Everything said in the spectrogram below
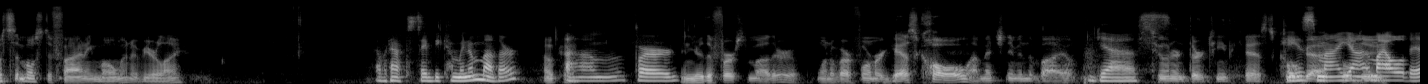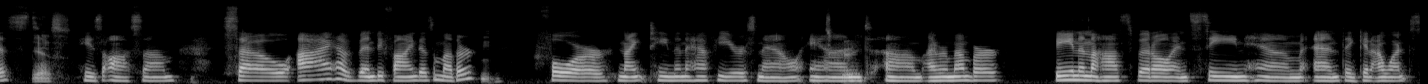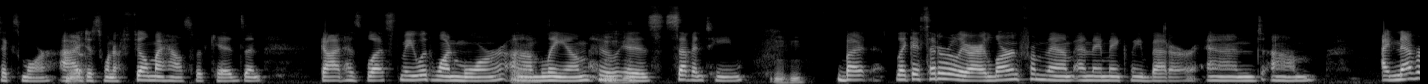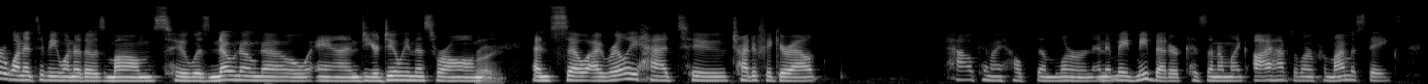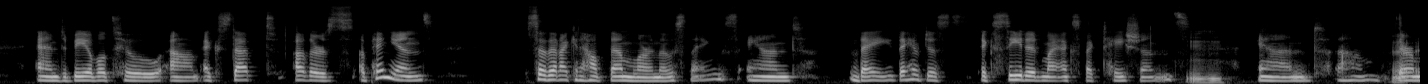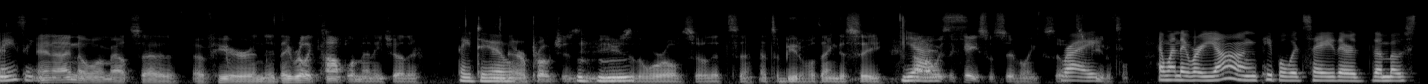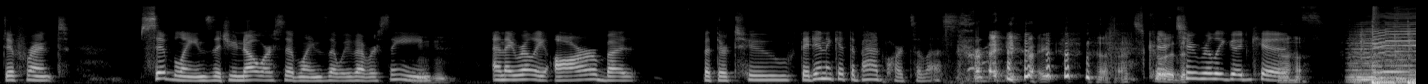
What's the most defining moment of your life? I would have to say becoming a mother. Okay. Um, for and you're the first mother of one of our former guests, Cole. I mentioned him in the bio. yes, 213th guest. Cool he's guy, my cool young, my oldest. Yes. He's awesome. So I have been defined as a mother Mhm. for 19 and a half years now. And um, I remember being in the hospital and seeing him and thinking, I want six more. I just want to fill my house with kids. And God has blessed me with one more, um, Liam, who is Mhm. 17. hmm But like I said earlier, I learn from them and they make me better. And um, I never wanted to be one of those moms who was no, no, no, and you're doing this wrong. Right. And so I really had to try to figure out how can I help them learn. And it made me better because then I'm like, I have to learn from my mistakes and to be able to um, accept others' opinions so that I can help them learn those things. And they they have just exceeded my expectations, hmm and um, they're And- amazing. And I know them outside of, of here, and they, they really complement each other they do. in their approaches and Mhm. views of the world. So that's a, that's a beautiful thing to see. Not always the case with siblings, so Right. it's beautiful. And when they were young, people would say they're the most different siblings that you know are siblings that we've ever seen. Mhm. And they really are, but but they're too they didn't get the bad parts of us. right, right. That's They're good. two really good kids. Uh-huh.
